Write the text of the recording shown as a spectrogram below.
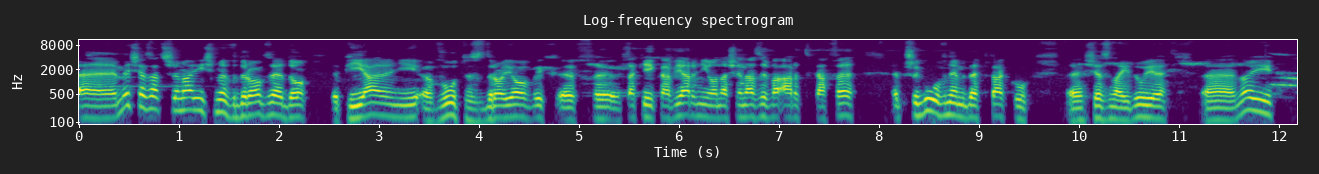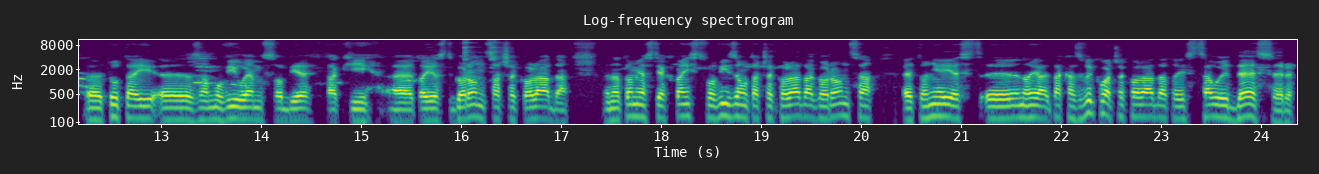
E, My się zatrzymaliśmy w drodze do pijalni wód zdrojowych w takiej kawiarni, ona się nazywa Art Cafe, przy głównym deptaku e, się znajduje. E, No i e, tutaj zamówiłem sobie taki, to jest gorąca czekolada. Natomiast jak Państwo widzą, ta czekolada gorąca to nie jest e, no, taka zwykła czekolada, to jest cały deser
